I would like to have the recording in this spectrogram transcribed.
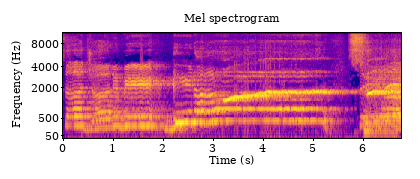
सजल बे बीरा से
